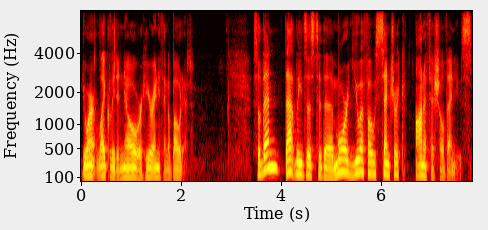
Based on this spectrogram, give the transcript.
you aren't likely to know or hear anything about it. So then, that leads us to the more UFO centric, unofficial venues.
